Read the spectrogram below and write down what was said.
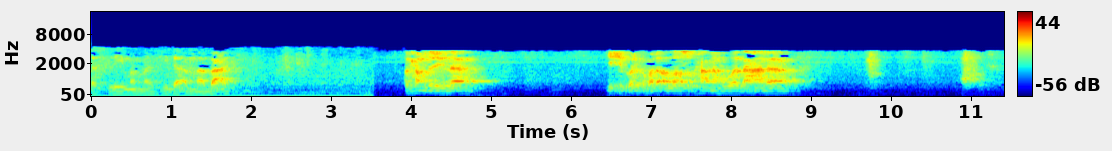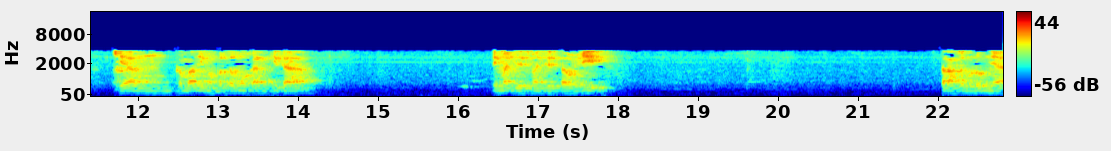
تسليما مزيدا أما بعد الحمد لله disyukur kepada Allah Subhanahu wa taala yang kembali mempertemukan kita di majlis-majlis tauhid setelah sebelumnya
